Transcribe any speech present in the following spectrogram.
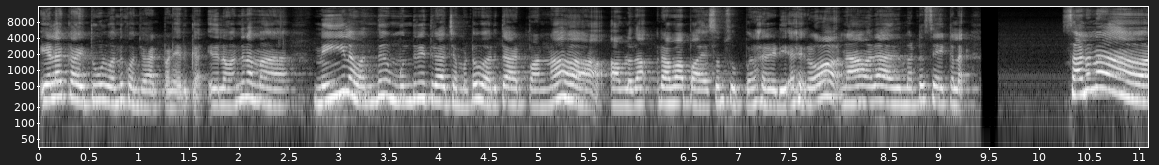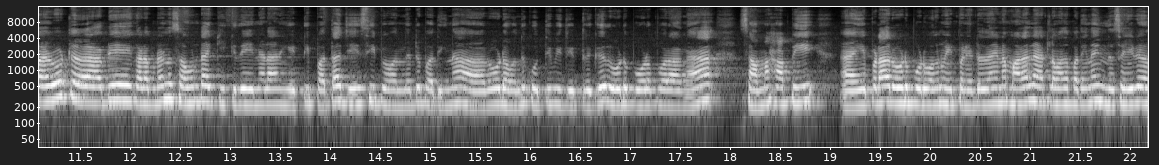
ஏலக்காய் தூள் வந்து கொஞ்சம் ஆட் பண்ணியிருக்கேன். இதில் வந்து நம்ம நெய்யில் வந்து முந்திரி திராட்சை மட்டும் வறுத்து ஆட் பண்ணால் அவ்வளோதான் ரவா பாயசம் சூப்பராக ரெடி ஆயிரும். நான் வந்து அது மட்டும் சேர்க்கல. சடனாக ரோட்டில் அப்படியே கடப்படன்னு சவுண்டாக கேட்குது என்னடா எட்டி பார்த்தா ஜேசிபி வந்துட்டு பார்த்திங்கன்னா ரோடை வந்து கொத்தி விட்டுட்டுருக்கு ரோடு போட போகிறாங்க செம்ம ஹாப்பி எப்படா ரோடு போடுவாங்கன்னு வெயிட் பண்ணிட்டு இருந்தேன் ஏன்னா மழை நேரத்தில் வந்து பார்த்திங்கன்னா இந்த சைடு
